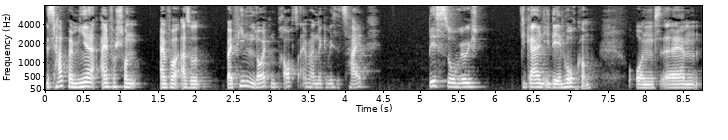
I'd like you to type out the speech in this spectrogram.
es hat bei mir einfach schon einfach, also bei vielen Leuten braucht es einfach eine gewisse Zeit, bis so wirklich die geilen Ideen hochkommen. Und ähm,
